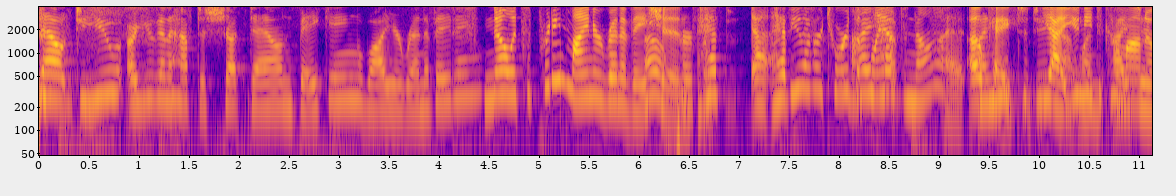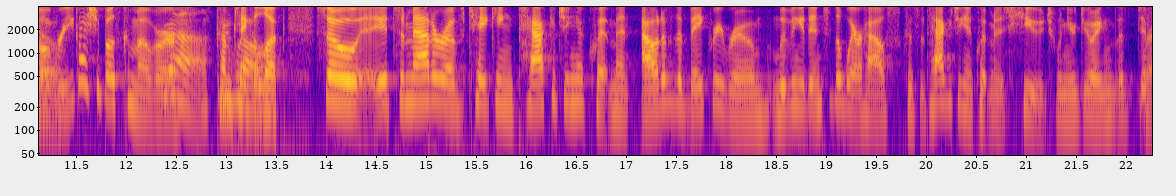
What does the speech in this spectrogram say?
Now, do you are you going to have to shut down baking while you're renovating? No, it's a pretty minor renovation. Oh, perfect. Have uh, have you ever toured the I plant? have not. Okay. I to do yeah, you one. need to come I on do. over. You guys should both come over. Yeah, Come take a look. So it's a matter of taking packaging equipment out of the bakery room, moving it into the warehouse because the packaging equipment is huge when you're doing the different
